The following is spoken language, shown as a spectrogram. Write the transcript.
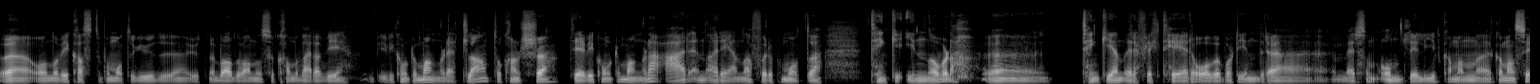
Eh, og når vi kaster på en måte Gud eh, ut med badevannet, så kan det være at vi, vi kommer til å mangle et eller annet. Og kanskje det vi kommer til å mangle, er en arena for å på en måte tenke innover, da. Eh, tenke igjen, reflektere over vårt indre, mer sånn åndelige liv, kan man, kan man si.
